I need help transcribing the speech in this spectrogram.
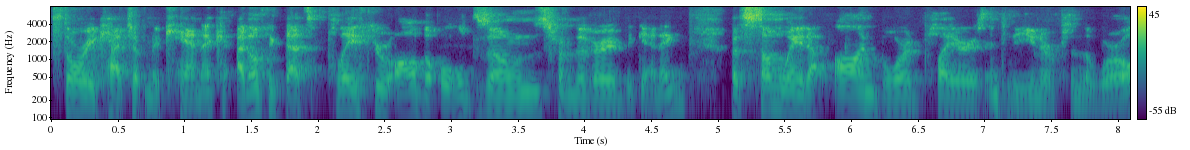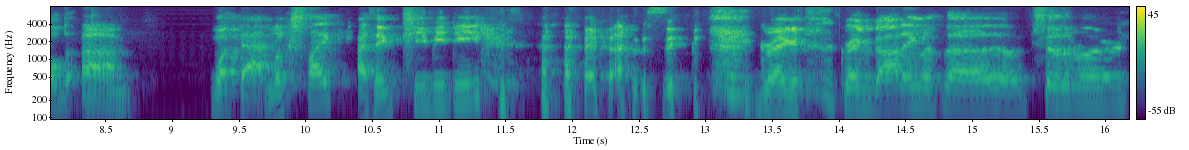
story catch up mechanic. I don't think that's play through all the old zones from the very beginning, but some way to onboard players into the universe and the world. Um, what that looks like, I think TBD. Greg, Greg nodding with a similar.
